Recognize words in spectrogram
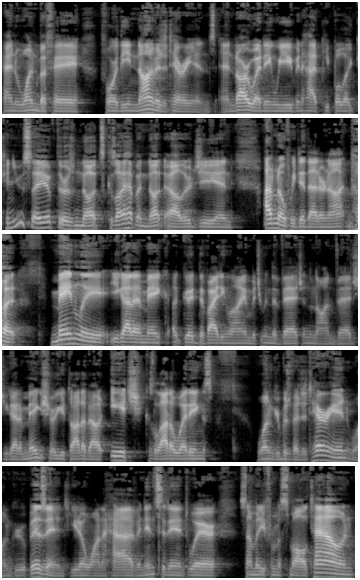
and one buffet for the non-vegetarians. And our wedding, we even had people like, "Can you say if there's nuts? Because I have a nut allergy." And I don't know if we did that or not, but mainly you got to make a good dividing line between the veg and the non-veg. You got to make sure you thought about each because a lot of weddings one group is vegetarian, one group isn't. You don't want to have an incident where somebody from a small town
